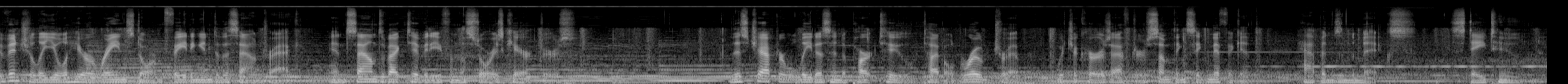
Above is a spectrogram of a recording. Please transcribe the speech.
Eventually, you'll hear a rainstorm fading into the soundtrack, and sounds of activity from the story's characters. This chapter will lead us into part two, titled Road Trip, which occurs after something significant happens in the mix. Stay tuned.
